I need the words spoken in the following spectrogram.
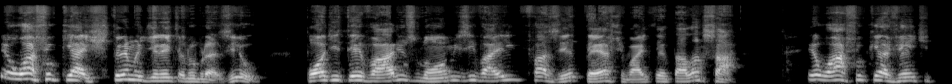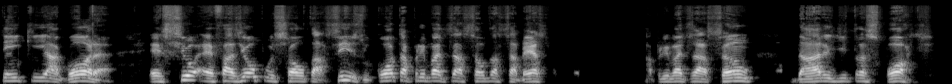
Eu acho que a extrema-direita no Brasil pode ter vários nomes e vai fazer teste, vai tentar lançar. Eu acho que a gente tem que agora é, se, é fazer oposição ao Tarcísio contra a privatização da Sabesp, a privatização da área de transporte,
